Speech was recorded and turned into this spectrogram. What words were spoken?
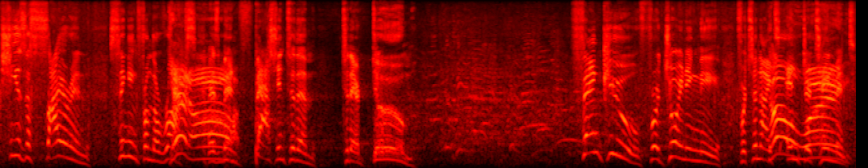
She is a siren, singing from the rocks as men bash into them to their doom. Thank you for joining me for tonight's Go entertainment.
